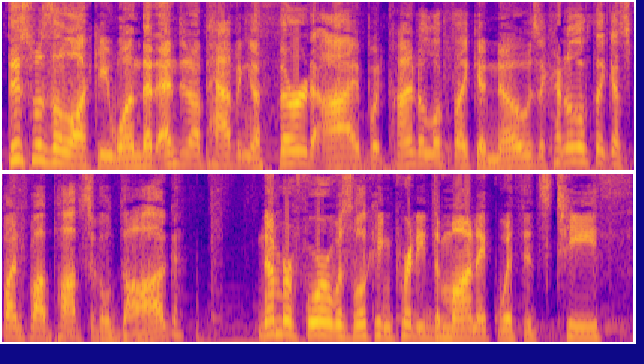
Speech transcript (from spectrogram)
This was a lucky one that ended up having a third eye, but kind of looked like a nose. It kind of looked like a SpongeBob popsicle dog. Number four was looking pretty demonic with its teeth.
